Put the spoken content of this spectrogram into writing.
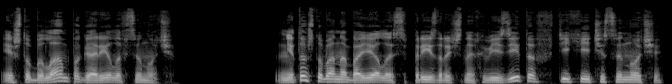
и чтобы лампа горела всю ночь. Не то чтобы она боялась призрачных визитов в тихие часы ночи.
